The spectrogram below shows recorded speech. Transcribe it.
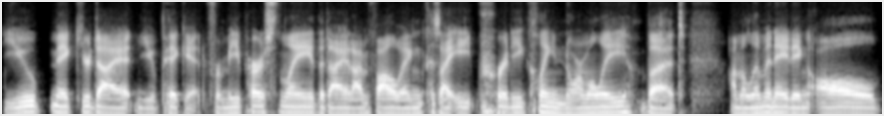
you make your diet and you pick it. For me personally, the diet I'm following, because I eat pretty clean normally, but I'm eliminating all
